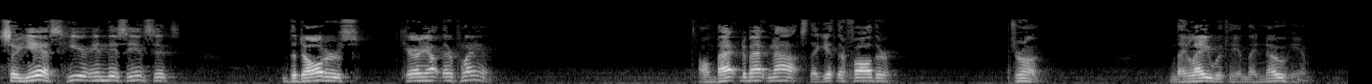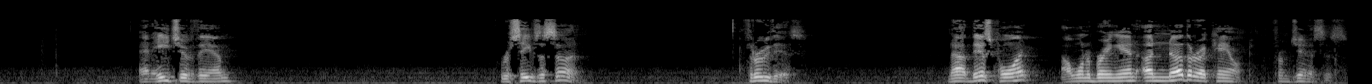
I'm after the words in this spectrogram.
So, yes, here in this instance, the daughters carry out their plan. On back to back nights, they get their father drunk. They lay with him, they know him. And each of them receives a son through this. Now, at this point, I want to bring in another account from Genesis.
